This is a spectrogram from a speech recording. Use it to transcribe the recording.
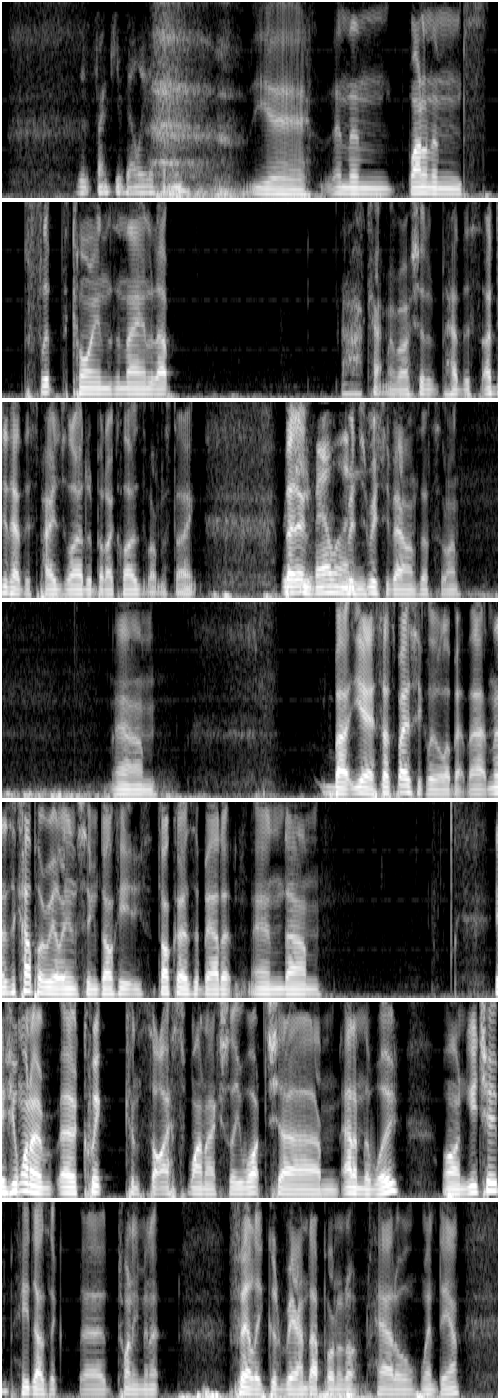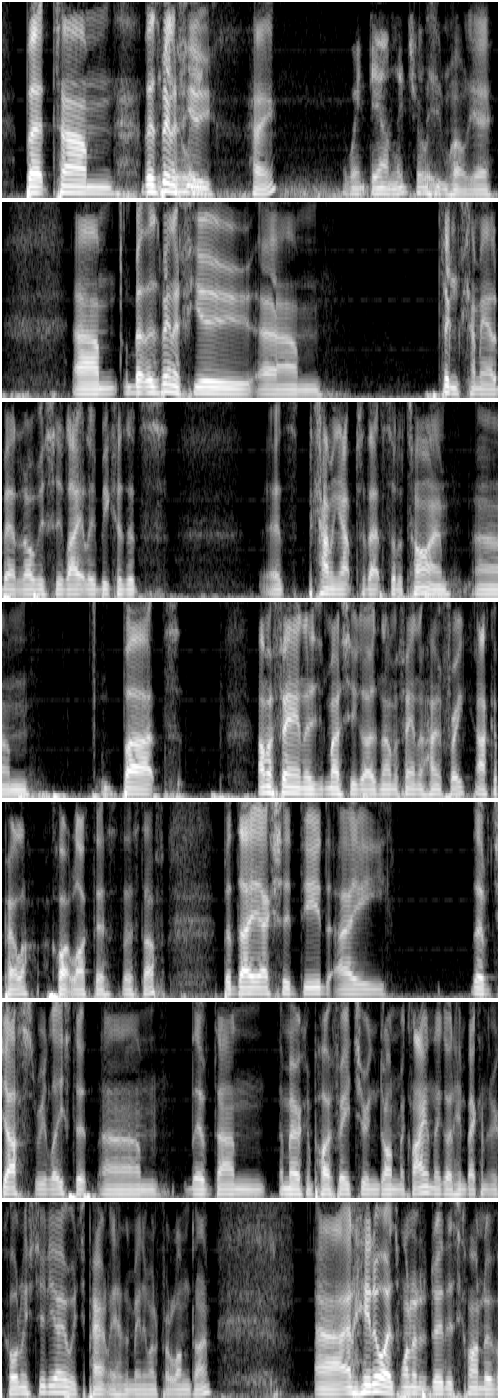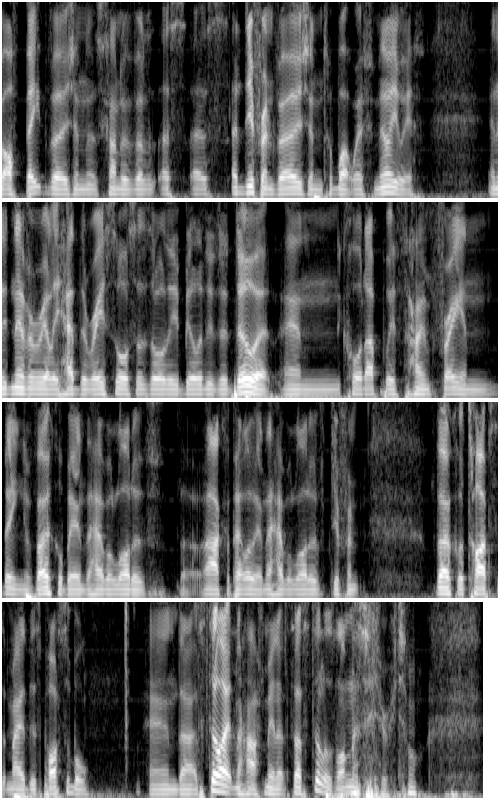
It Frankie Valli or something? Yeah, and then one of them flipped the coins, and they ended up. Oh, I can't remember. I should have had this. I did have this page loaded, but I closed it by mistake. But Richie then- Valens. Rich, Richie Valens, that's the one. Um, but yeah, so it's basically all about that. And there's a couple of really interesting docu docos about it. And um, if you want a, a quick, concise one, actually watch um, Adam the Woo on YouTube. He does a uh, 20 minute, fairly good roundup on it on how it all went down. But um, there's been a few. Hey. It went down literally. Well, yeah. Um, but there's been a few um, things come out about it, obviously, lately because it's it's coming up to that sort of time. Um, but I'm a fan, as most of you guys know, I'm a fan of Home Free a cappella. I quite like their their stuff. But they actually did a. They've just released it. Um, they've done American Pie featuring Don McLean. They got him back in the recording studio, which apparently hasn't been in one for a long time. Uh, and he'd always wanted to do this kind of offbeat version. that's kind of a, a- a- different version to what we're familiar with. And he'd never really had the resources or the ability to do it. And caught up with Home Free and being a vocal band, they have a lot of uh, a cappella band. They have a lot of different vocal types that made this possible. And uh, it's still eight and a half minutes, so it's still as long as the original.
